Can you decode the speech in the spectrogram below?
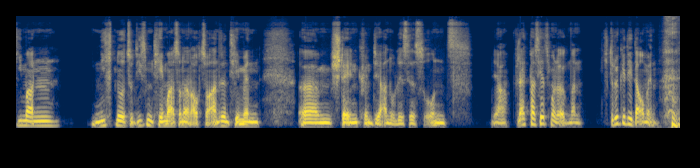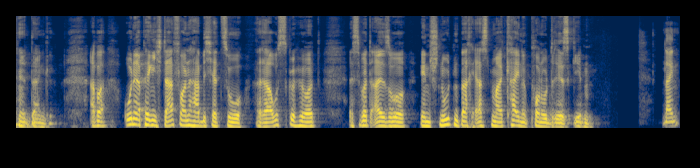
die man nicht nur zu diesem Thema, sondern auch zu anderen Themen ähm, stellen könnte an Ulysses. Und ja, vielleicht passiert es mal irgendwann. Ich drücke die Daumen. Danke. Aber unabhängig davon habe ich jetzt so rausgehört, es wird also in Schnutenbach erstmal keine Pornodrehs geben. Nein,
